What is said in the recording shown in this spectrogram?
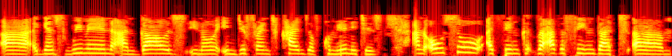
uh, against women and girls you know in different kinds of communities. And also i think think the other thing that um,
